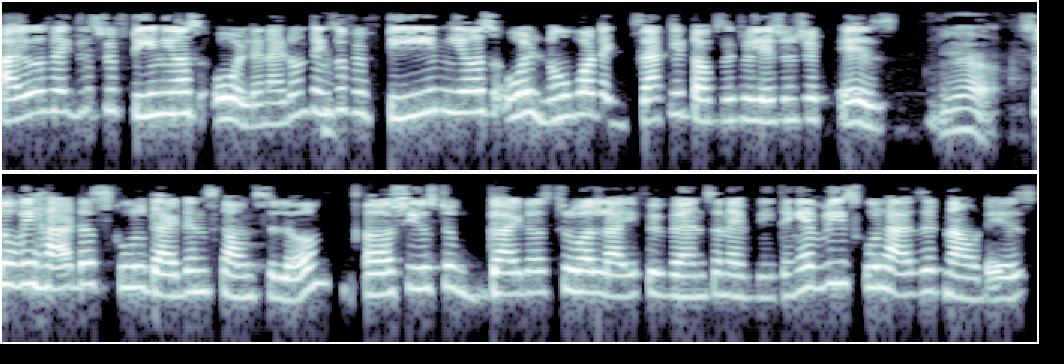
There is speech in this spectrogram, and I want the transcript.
I was like this 15 years old, and I don't think so. 15 years old know what exactly toxic relationship is. Yeah. So we had a school guidance counselor. Uh, she used to guide us through our life events and everything. Every school has it nowadays.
